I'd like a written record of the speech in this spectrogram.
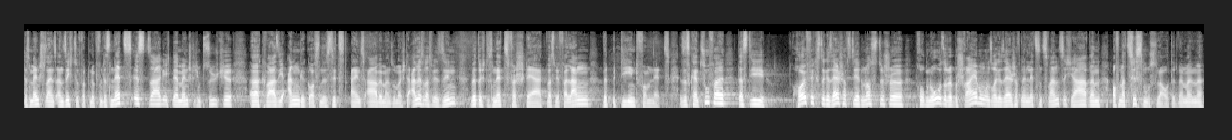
des Menschseins an sich zu verknüpfen. Das Netz ist, sage ich, der menschlichen Psyche äh, quasi angegossen. Es sitzt 1a, wenn man so möchte. Alles, was wir sind, wird durch das Netz verstärkt. Was wir verlangen, wird bedient vom Netz. Es ist kein Zufall, dass die häufigste gesellschaftsdiagnostische Prognose oder Beschreibung unserer Gesellschaft in den letzten 20 Jahren auf Narzissmus lautet. Wenn man eine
